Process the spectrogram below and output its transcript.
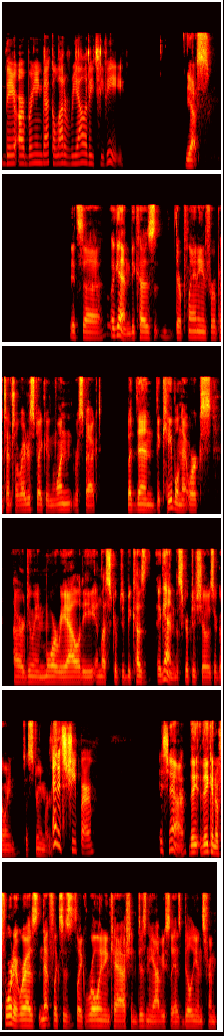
they are bringing back a lot of reality TV. Yes. It's uh again because they're planning for a potential writer's strike in one respect, but then the cable networks are doing more reality and less scripted because again, the scripted shows are going to streamers. And it's cheaper. It's yeah, they they can afford it whereas Netflix is like rolling in cash and Disney obviously has billions from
